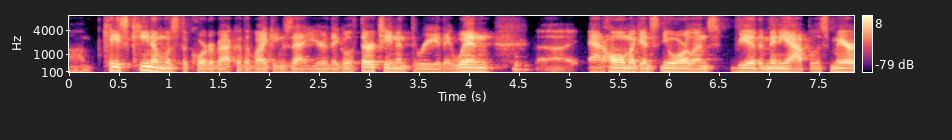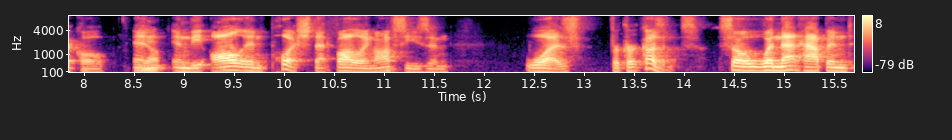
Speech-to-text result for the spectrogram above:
Um, Case Keenum was the quarterback of the Vikings that year. They go 13 and three. They win uh, at home against New Orleans via the Minneapolis Miracle. And yep. and the all in push that following offseason was for Kirk Cousins. So when that happened,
